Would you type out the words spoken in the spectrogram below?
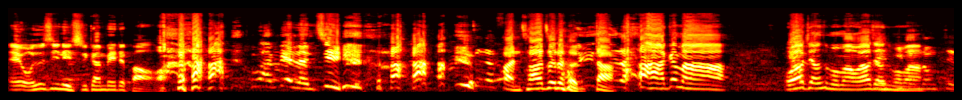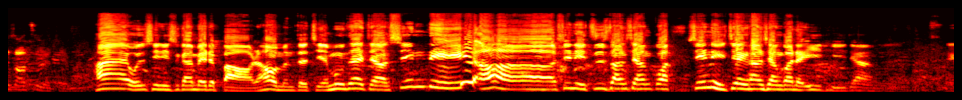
哎、我是心理师干杯的宝，突然变冷静，真的反差真的很大。啦，干嘛？我要讲什么吗？我要讲什么吗一？分钟介绍自己的节目。嗨，我是心理师干杯的宝，然后我们的节目在讲心理啊，心理智商相关、心理健康相关的议题，这样子。对，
